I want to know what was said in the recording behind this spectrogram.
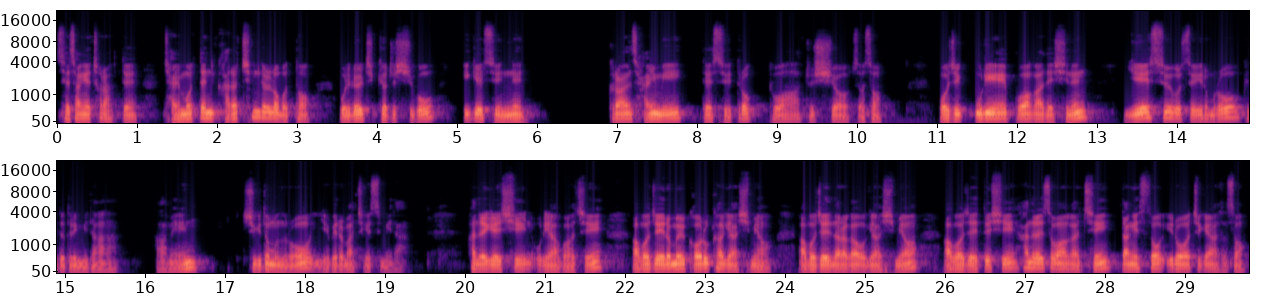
세상의 철학들, 잘못된 가르침들로부터 우리를 지켜주시고 이길 수 있는 그러한 삶이 될 수 있도록 도와주시옵소서. 오직 우리의 보화가 되시는 예수 그리스도의 이름으로 기도드립니다. 아멘. 주기도문으로 예배를 마치겠습니다. 하늘에 계신 우리 아버지, 아버지의 이름을 거룩하게 하시며 아버지의 나라가 오게 하시며 아버지의 뜻이 하늘에서와 같이 땅에서 이루어지게 하소서.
